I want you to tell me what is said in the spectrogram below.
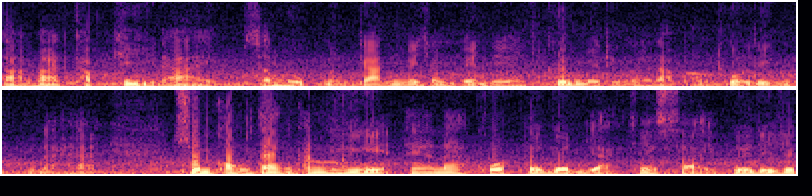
สามารถขับขี่ได้สนุกเหมือนกันไม่จำเป็นที่จะขึ้นไปถึงระดับของทัวริงนะฮะส่วนของแต่งคันนี้ในอนาคตถ้าเกิดอยากจะใส่เพื่อที่จะ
